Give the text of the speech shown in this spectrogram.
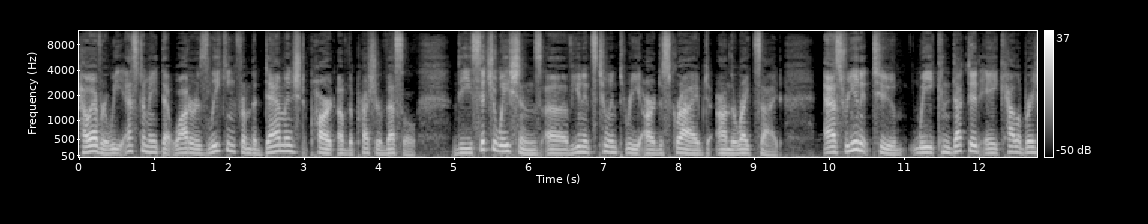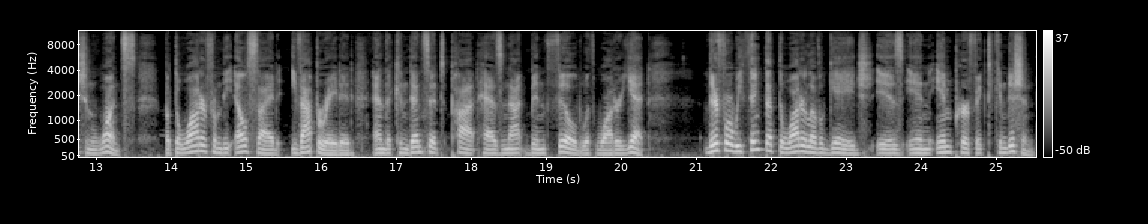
However, we estimate that water is leaking from the damaged part of the pressure vessel. The situations of units 2 and 3 are described on the right side. As for Unit 2, we conducted a calibration once, but the water from the L side evaporated and the condensate pot has not been filled with water yet. Therefore, we think that the water level gauge is in imperfect condition.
